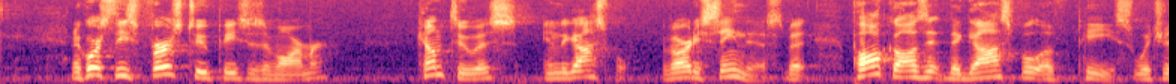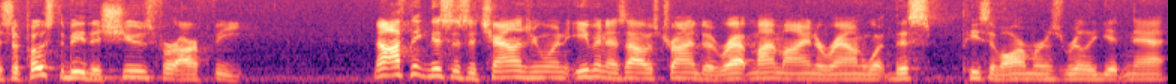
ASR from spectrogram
And of course, these first two pieces of armor come to us in the gospel. We've already seen this, but Paul calls it the gospel of peace, which is supposed to be the shoes for our feet. Now, I think this is a challenging one, even as I was trying to wrap my mind around what this piece of armor is really getting at.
